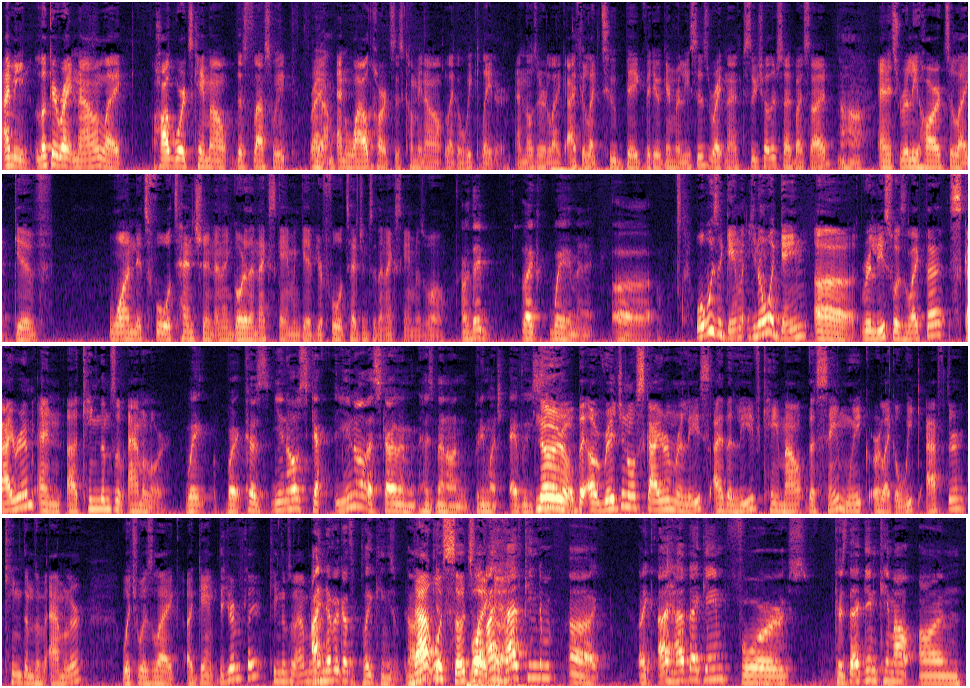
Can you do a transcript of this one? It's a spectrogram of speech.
I mean, look at right now, like Hogwarts came out this last week, right? Yeah. And Wild Hearts is coming out like a week later, and those are like I feel like two big video game releases right next to each other, side by side, uh-huh and it's really hard to like give one its full attention and then go to the next game and give your full attention to the next game as well. are they like wait a minute uh What was a game? Like, you know what game uh, release was like that? Skyrim and uh, Kingdoms of Amalur. Wait, wait, because you know, Sky, you know that Skyrim has been on pretty much every. No, single, no, no. But original Skyrim release, I believe, came out the same week or like a week after Kingdoms of Amalur, which was like a game. Did you ever play it? Kingdoms of Amalur? I never got to play Kings. Uh, That was such, Well, like, I a- have Kingdom. Uh, like I had that game for because that game came out on.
